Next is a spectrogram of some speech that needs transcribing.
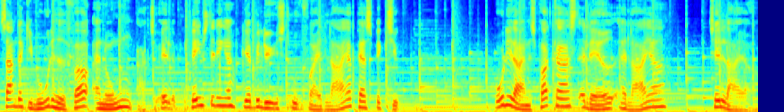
samt at give mulighed for, at nogle aktuelle problemstillinger bliver belyst ud fra et lejerperspektiv. Boliglejernes podcast er lavet af lejere til lejere.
